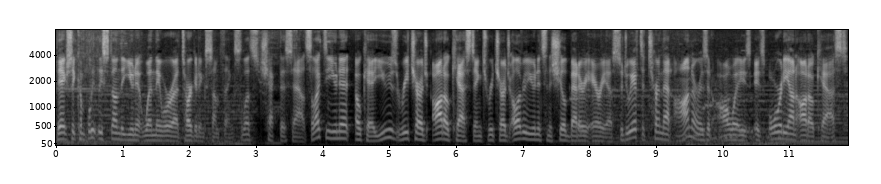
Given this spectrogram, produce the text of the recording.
they actually completely stunned the unit when they were uh, targeting something. So let's check this out. Select a unit. Okay, use recharge auto casting to recharge all of your units in the shield battery area. So do we have to turn that on or is it always, it's already on auto cast?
